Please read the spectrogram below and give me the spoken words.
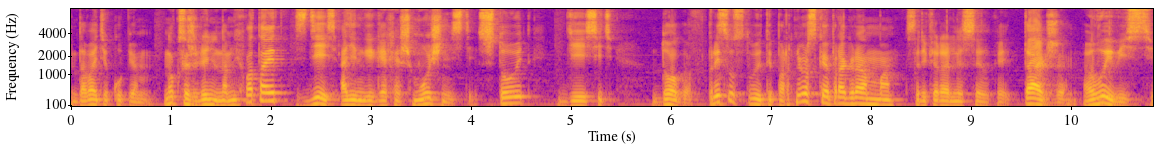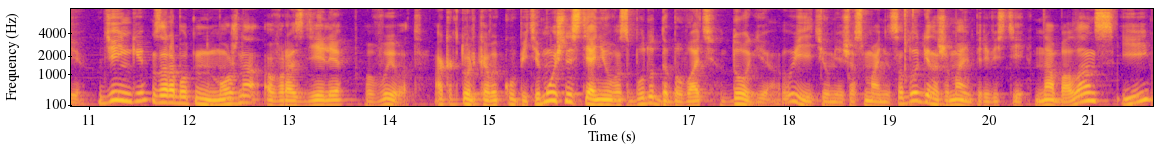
давайте купим. Но, к сожалению, нам не хватает. Здесь 1 ГГ мощности стоит 10 догов. Присутствует и партнерская программа с реферальной ссылкой. Также вывести деньги заработанные можно в разделе «Вывод». А как только вы купите мощности, они у вас будут добывать доги. Вы видите, у меня сейчас манятся доги, нажимаем «Перевести на баланс» и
